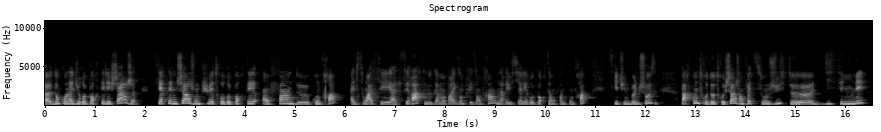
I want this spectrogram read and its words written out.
Euh, donc on a dû reporter les charges. Certaines charges ont pu être reportées en fin de contrat, elles sont assez, assez rares. C'est notamment, par exemple, les emprunts. On a réussi à les reporter en fin de contrat, ce qui est une bonne chose. Par contre, d'autres charges, en fait, sont juste euh, disséminées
